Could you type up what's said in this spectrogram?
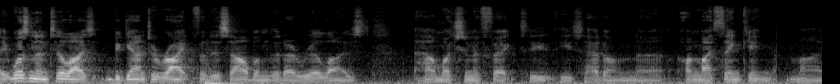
it wasn't until I began to write for this album that I realized how much an effect he, he's had on uh, on my thinking, my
